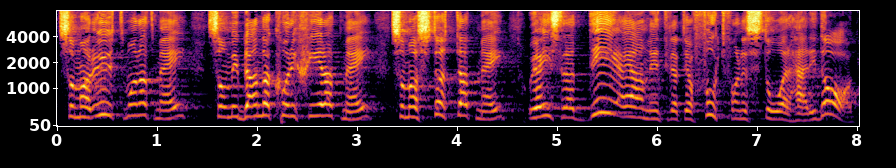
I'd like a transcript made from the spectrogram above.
som har utmanat mig, som ibland har korrigerat mig, som har stöttat mig. Och jag inser att det är anledningen till att jag fortfarande står här idag.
